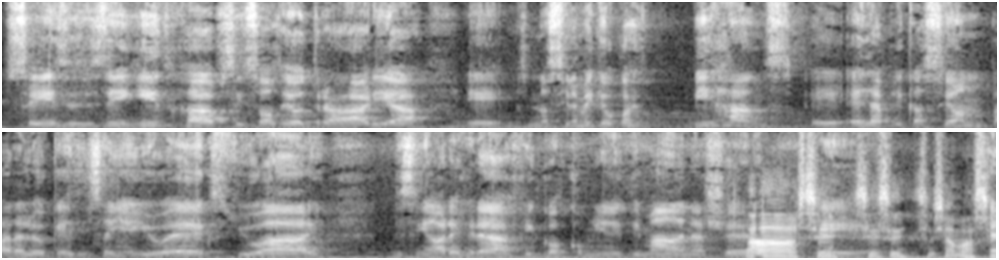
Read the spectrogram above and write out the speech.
Sí, sí, sí, sí. GitHub, si sos de otra área, eh, no, si no me equivoco, es Behance, eh, es la aplicación para lo que es diseño UX, UI, diseñadores gráficos, community manager. Ah, sí, eh, sí, sí, se llama así.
